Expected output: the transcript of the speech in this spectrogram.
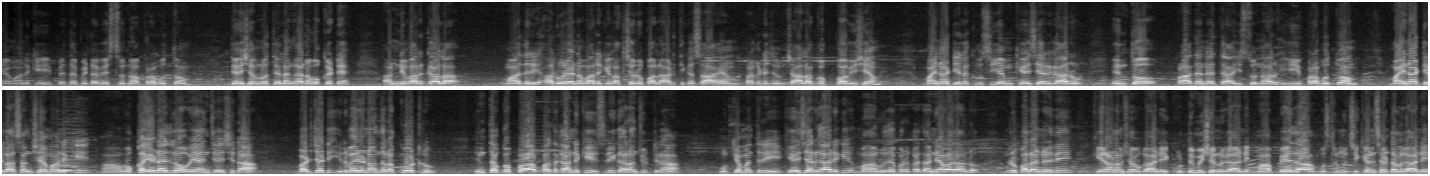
సంక్షేమానికి పెద్దపీట వేస్తున్న ప్రభుత్వం దేశంలో తెలంగాణ ఒక్కటే. అన్ని వర్గాల మాదిరి అర్హులైన వారికి లక్ష రూపాయల ఆర్థిక సహాయం ప్రకటించడం చాలా గొప్ప విషయం. మైనార్టీలకు సీఎం కేసీఆర్ గారు ఎంతో ప్రాధాన్యత ఇస్తున్నారు. ఈ ప్రభుత్వం మైనార్టీల సంక్షేమానికి ఒక్క ఏడాదిలో వ్యయం చేసిన బడ్జెట్ ఇరవై రెండు వందల కోట్లు. ఇంత గొప్ప పథకానికి శ్రీకారం చుట్టిన ముఖ్యమంత్రి కేసీఆర్ గారికి మా హృదయపూర్వక ధన్యవాదాలు. రూపాయలు అనేది కిరాణం షాప్ కానీ కుట్టు మిషన్లు కానీ మా పేద ముస్లిం చికెన్ సెంటర్లు కానీ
